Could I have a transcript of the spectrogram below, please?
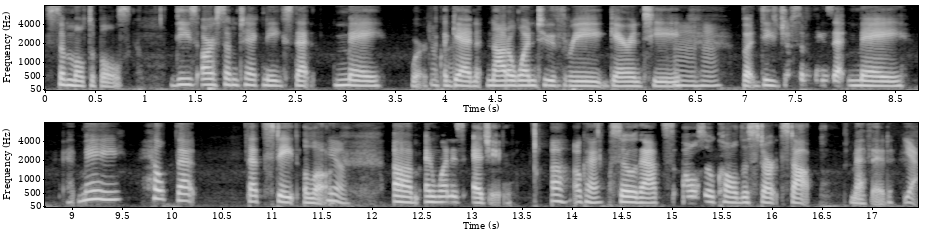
some multiples, these are some techniques that may work. Okay. Again, not a one, two, three guarantee hmm but these just some things that may may help that that state along. Yeah. Um, and one is edging. Oh, okay. So that's also called the start stop method. Yeah.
